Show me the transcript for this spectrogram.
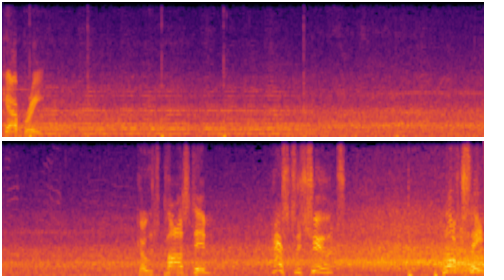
Gabri. Goes past him, has to shoot, blocks it.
